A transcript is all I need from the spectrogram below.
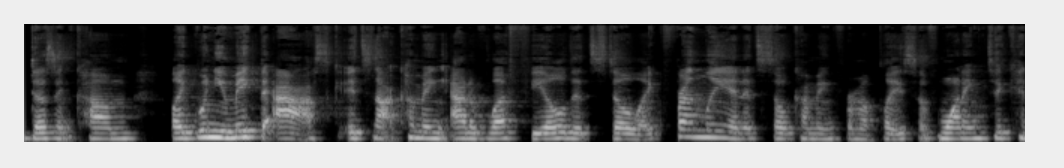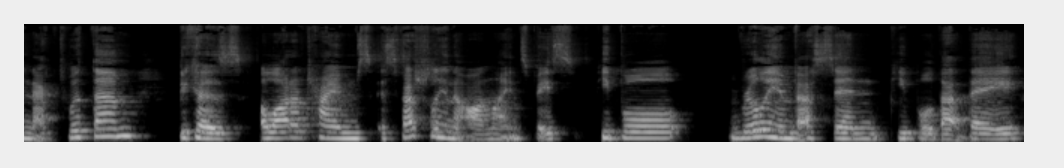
doesn't come like when you make the ask, it's not coming out of left field. It's still like friendly and it's still coming from a place of wanting to connect with them. Because a lot of times, especially in the online space, people really invest in people that they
